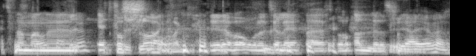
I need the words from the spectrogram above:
Ett förslag man, kanske? ett förslag. Det där var ordet jag letade efter alldeles för länge.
